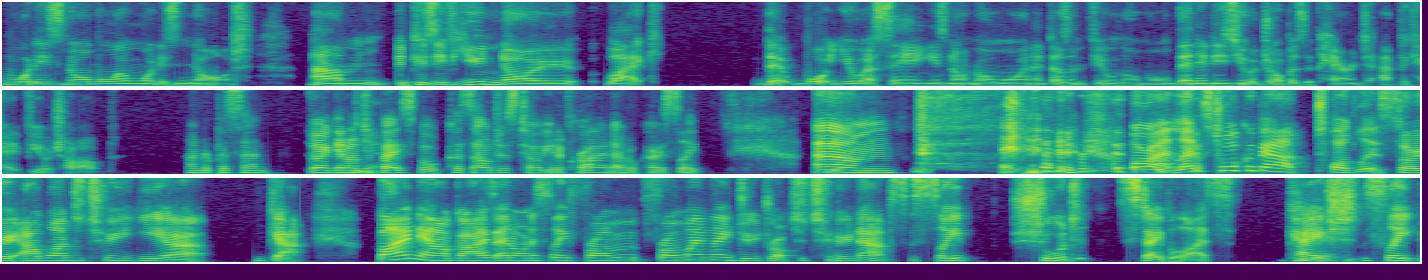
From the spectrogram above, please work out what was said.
what is normal and what is not. Yeah. Um, because if you know, like, that what you are seeing is not normal and it doesn't feel normal, then it is your Mm. job as a parent to advocate for your child. 100%. Don't get onto Yeah. Facebook because I'll just tell you to cry it out or co-sleep. Yeah. Um, all right, let's talk about toddlers. So our one to two year gap. By now, guys, and honestly, from from when they do drop to two naps, sleep should stabilize. Okay, Yeah. Sleep.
